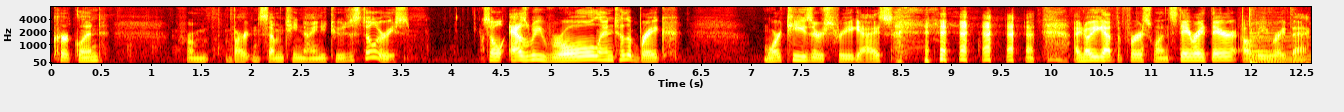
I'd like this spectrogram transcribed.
Kirkland from Barton 1792 Distilleries. So as we roll into the break, more teasers for you guys. I know you got the first one. Stay right there. I'll be right back.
